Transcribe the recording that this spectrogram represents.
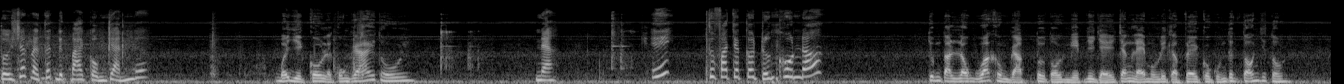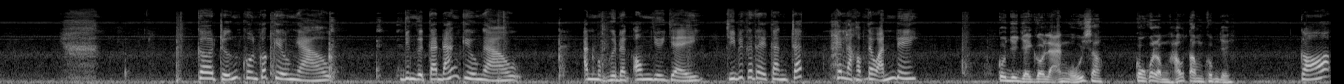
Tôi rất là thích được bay cùng với ảnh đó. Bởi vì cô là con gái thôi Nè. Ý tôi pha cho cơ trưởng khôn đó. Chúng ta lâu quá không gặp Tôi tội nghiệp như vậy Chẳng lẽ một ly cà phê cô cũng tính toán với tôi? Cơ trưởng khôn có kiêu ngạo Nhưng người ta đáng kiêu ngạo. Anh một người đàn ông như vậy Chỉ biết ở đây than trách Hay là học theo ảnh đi. Cô như vậy gọi là an ủi sao? Cô có lòng hảo tâm không vậy? Có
